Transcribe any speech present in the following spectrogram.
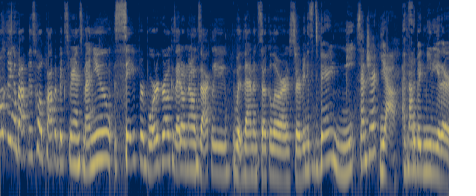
whole thing about this whole pop-up experience menu, save for Border Grill, because I don't know exactly what them and Socalo are serving, is it's very meat centric. Yeah. I'm not a big meat either.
